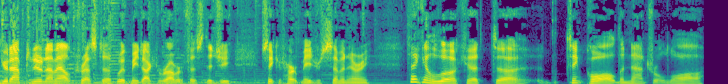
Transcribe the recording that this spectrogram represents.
Good afternoon. I'm Al Kresta. With me, Dr. Robert Fastiggi, Sacred Heart Major Seminary, taking a look at uh, St. Paul, the natural law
